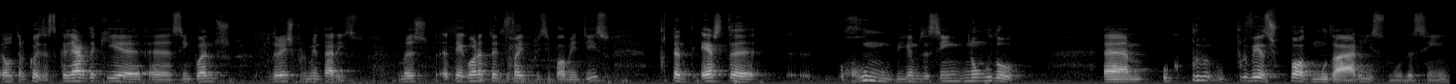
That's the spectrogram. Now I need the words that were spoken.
é outra coisa. Se calhar daqui a 5 anos poderei experimentar isso. Mas até agora tenho feito principalmente isso. Portanto, este eh, rumo, digamos assim, não mudou. Um, o que por, por, vezes pode mudar, e isso muda sim,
